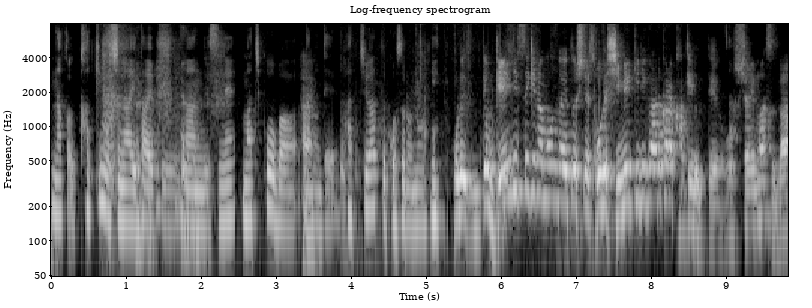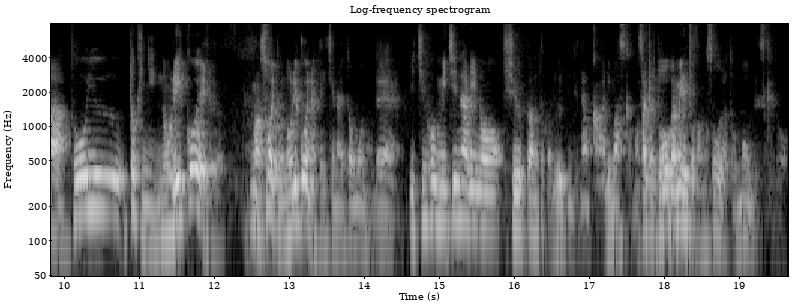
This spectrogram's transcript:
なんか書きもしないタイプなんですね。町工場なので、発注あってこその納品。これ、でも現実的な問題として、当然締め切りがあるから書けるっておっしゃいますが、そういう時に乗り越えるまあそうやって乗り越えなきゃいけないと思うので、一応道なりの習慣とかルーティンで何かありますか、まあ、さっきの動画見るとかもそうだと思うんですけど。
